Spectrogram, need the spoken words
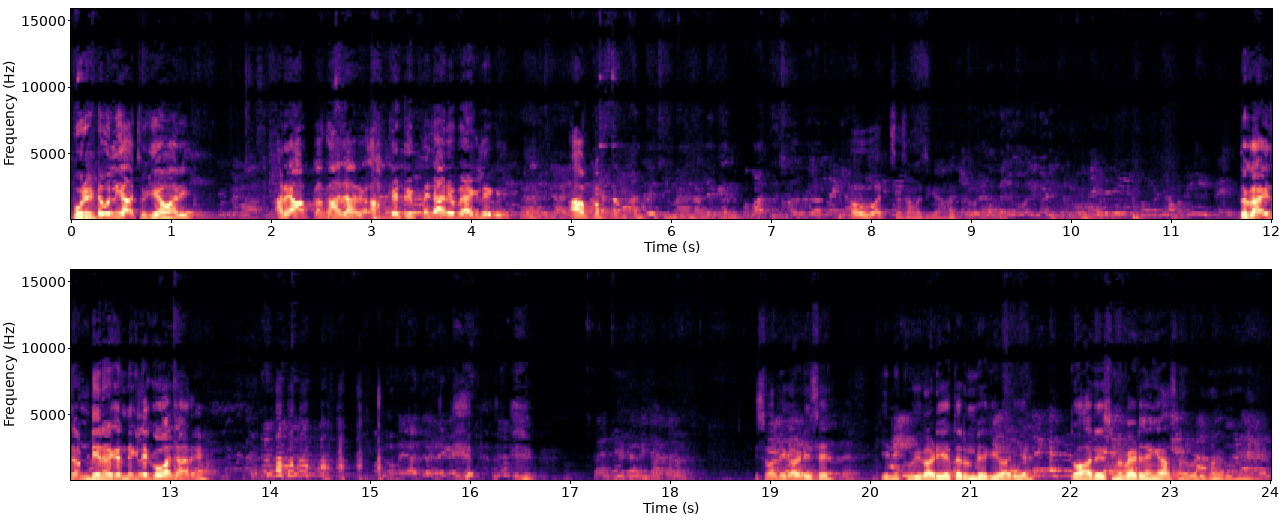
पूरी टोली आ चुकी है हमारी। अरे आपका कहाँ जा रहे हो? आपके ट्रिप पे जा रहे हो बैग लेके? आपका ओह अच्छा समझ गया। तो गाइस हम डिनर करने के लिए गोवा जा रहे हैं। इस वाली गाड़ी से ये निक्कू की गाड़ी है तरुण भैया की गाड़ी है। तो आधे इसमें बैठ जाएँगे आस में बैठ जाएँगे।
